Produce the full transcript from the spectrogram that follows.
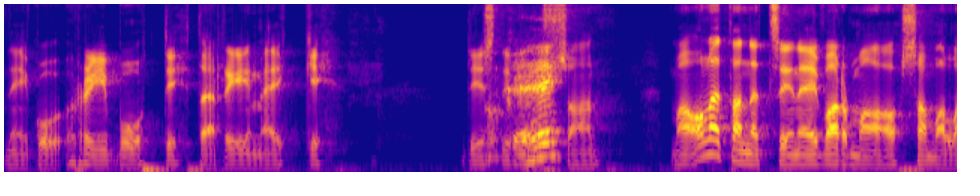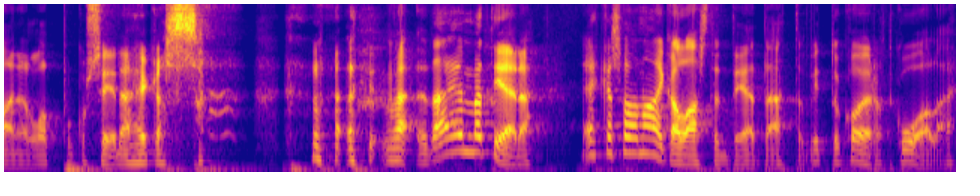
niin kuin rebootti tai remake Disney Okei. Plussaan. Mä oletan, että siinä ei varmaan ole samanlainen loppu kuin siinä ekassa. mä, tai en mä tiedä. Ehkä se on aika lasten tietää, että vittu koirat kuolee.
